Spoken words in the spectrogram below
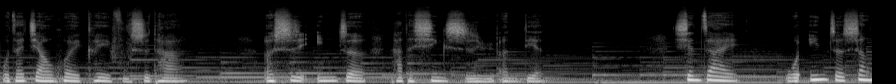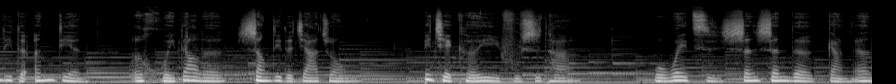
我在教会可以服侍他，而是因着他的信实与恩典。现在，我因着上帝的恩典。而回到了上帝的家中，并且可以服侍他，我为此深深的感恩。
